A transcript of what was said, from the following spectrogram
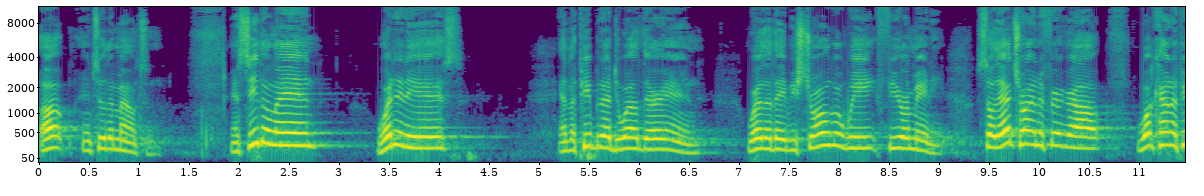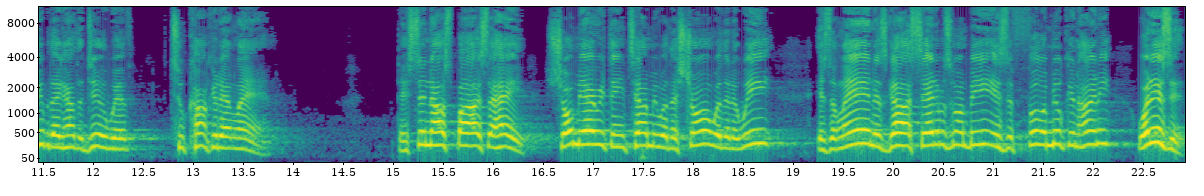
up, into the mountain and see the land, what it is, and the people that dwell therein, whether they be strong or weak, few or many. So they're trying to figure out what kind of people they have to deal with to conquer that land. They send out spies, say, hey, show me everything. Tell me whether they're strong, whether they're weak. Is the land as God said it was going to be? Is it full of milk and honey? What is it?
